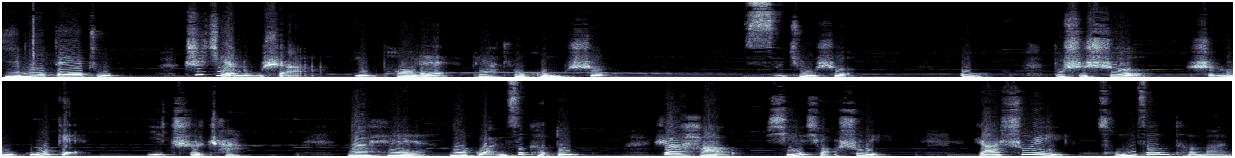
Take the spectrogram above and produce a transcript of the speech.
一猫逮住。只见路上又跑来两条红蛇，四脚蛇。哦，不是蛇，是芦菇干，一尺长。男孩拿棍子去夺，然后先下水，让水。冲走他们。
